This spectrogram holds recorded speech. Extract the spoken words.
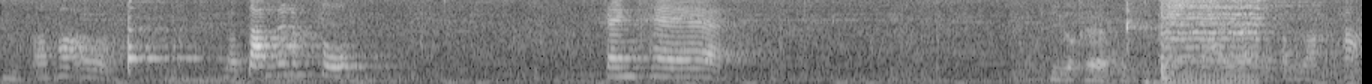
อืมแล้วก็อร่อยแล้วตามด้วยน้ำซุป แกงแครพี่ก็แคบใช่แล้วจะสำลักผัก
